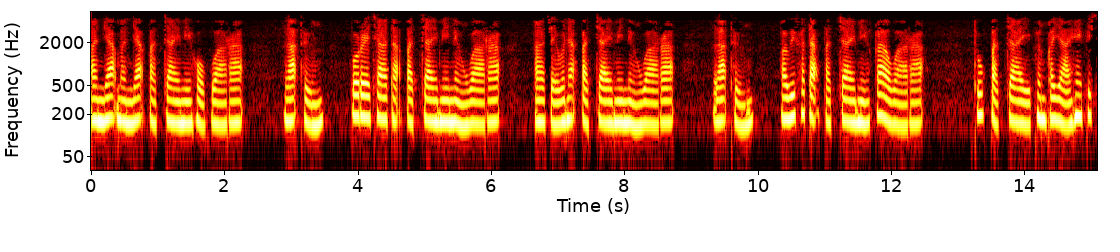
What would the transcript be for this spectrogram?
อัญญมัญญปัจจัยมีหกวาระ ละถึง ปุเรชาตปัจจัยมีหนึ่งวาระ อาเสวนปัจจัยมีหนึ่งวาระ ละถึง อวิคตะปัจจัยมีเก้าวาระ ทุกปัจจัยพึงขยายให้พิส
